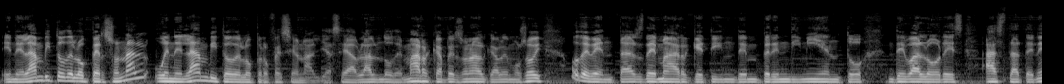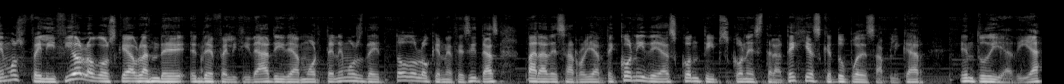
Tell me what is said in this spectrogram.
en el ámbito de lo personal o en el ámbito de lo profesional, ya sea hablando de marca personal que hablemos hoy o de ventas, de marketing, de emprendimiento, de valores. Hasta tenemos feliciólogos que hablan de, de felicidad y de amor. Tenemos de todo lo que necesitas para desarrollarte con ideas, con tips, con estrategias que tú puedes aplicar en tu día a día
